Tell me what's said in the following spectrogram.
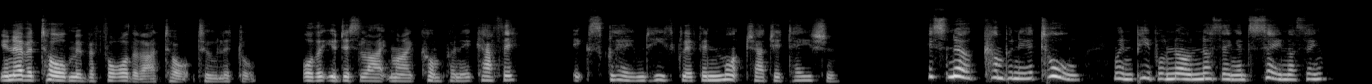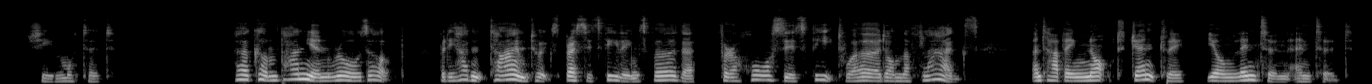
"You never told me before that I talk too little, or that you dislike my company, Cathy!" exclaimed Heathcliff, in much agitation. "It's no company at all, when people know nothing and say nothing," she muttered. Her companion rose up, but he hadn't time to express his feelings further, for a horse's feet were heard on the flags, and having knocked gently, young Linton entered,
